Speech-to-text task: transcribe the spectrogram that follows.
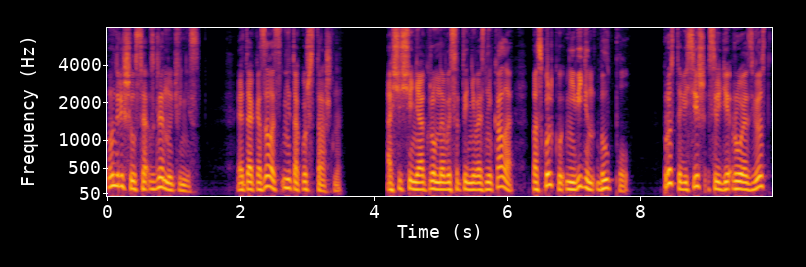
он решился взглянуть вниз. Это оказалось не так уж страшно. Ощущение огромной высоты не возникало, поскольку не виден был пол. Просто висишь среди роя звезд,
